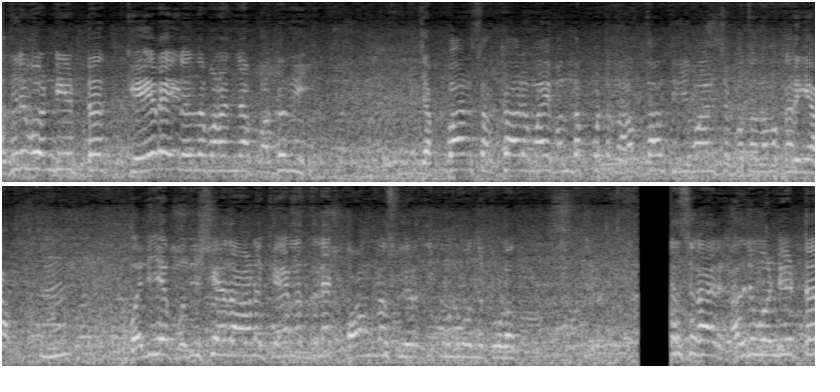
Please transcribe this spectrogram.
അതിനു വേണ്ടിയിട്ട് കേരയിൽ എന്ന് പറഞ്ഞ പദ്ധതി ജപ്പാൻ സർക്കാരുമായി ബന്ധപ്പെട്ട് നടത്താൻ തീരുമാനിച്ചപ്പോൾ നമുക്കറിയാം. വലിയ പ്രതിഷേധമാണ് കേരളത്തിലെ കോൺഗ്രസ് ഉയർത്തിക്കൊണ്ടുവന്നിട്ടുള്ളത് കോൺഗ്രസ്സുകാർ അതിനു വേണ്ടിയിട്ട്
